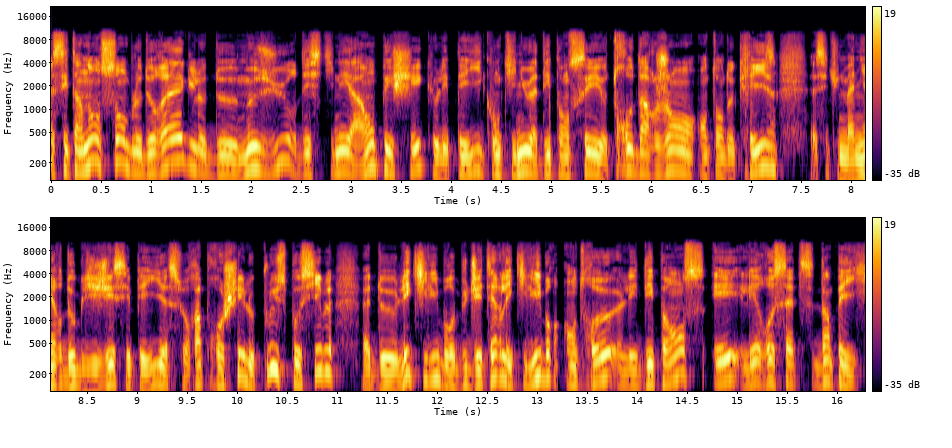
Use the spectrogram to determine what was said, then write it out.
c'est un ensemble de règles, de mesures destinées à empêcher que les pays continuent à dépenser trop d'argent en temps de crise. C'est une manière d'obliger ces pays à se rapprocher le plus possible de l'équilibre budgétaire, l'équilibre entre les dépenses et les recettes d'un pays.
